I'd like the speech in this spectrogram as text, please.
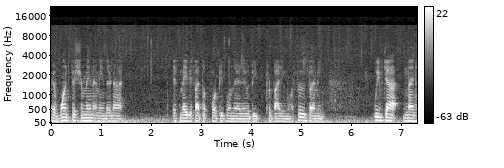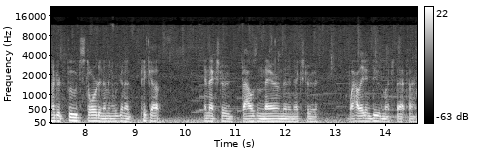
we have one fisherman, I mean they're not, if maybe if I put four people in there they would be providing more food, but I mean we've got 900 food stored, and I mean, we're to pick up an extra thousand there, and then an extra. Wow, they didn't do much that time.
